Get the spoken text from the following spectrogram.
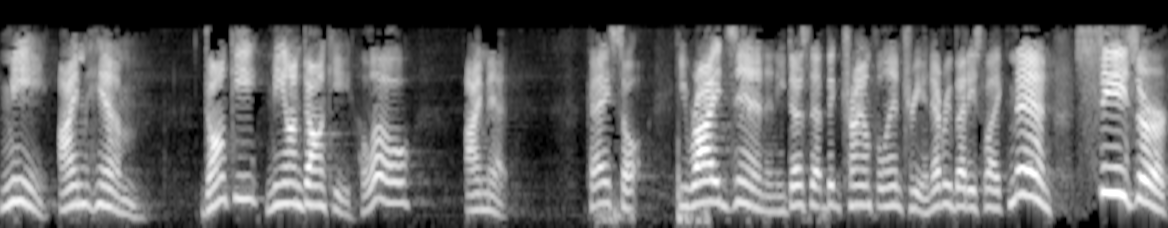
me, I'm him. Donkey, me on donkey. Hello, I'm it. Okay, so he rides in and he does that big triumphal entry, and everybody's like, Man, Caesar,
